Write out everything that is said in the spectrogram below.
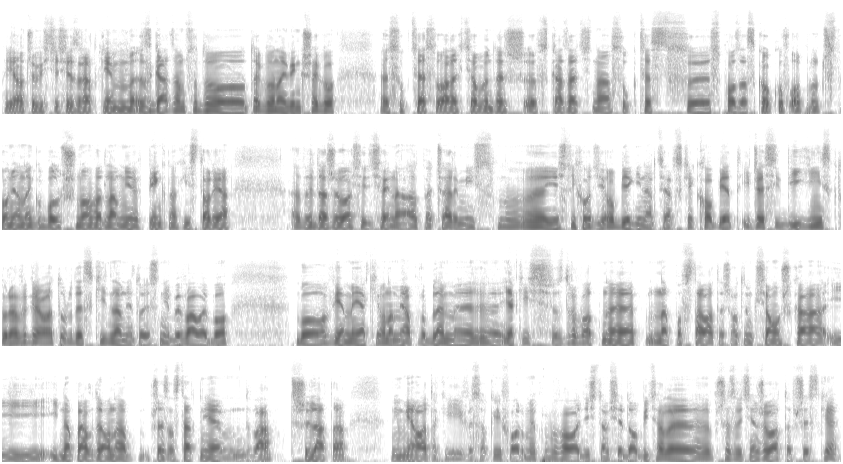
Ja oczywiście się z Radkiem zgadzam co do tego największego e, sukcesu, ale chciałbym też wskazać na sukces e, spoza skoków. Oprócz wspomnianego Bolszunowa, dla mnie piękna historia wydarzyła się dzisiaj na Alpe Czermis, e, jeśli chodzi o biegi narciarskie kobiet i Jessie Diggins, która wygrała Tour de Ski. Dla mnie to jest niebywałe, bo bo wiemy, jakie ona miała problemy jakieś zdrowotne. Powstała też o tym książka i, i naprawdę ona przez ostatnie dwa, trzy lata nie miała takiej wysokiej formy, próbowała gdzieś tam się dobić, ale przezwyciężyła te wszystkie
